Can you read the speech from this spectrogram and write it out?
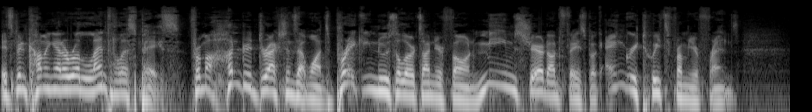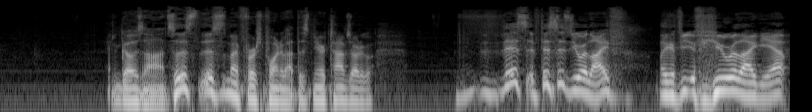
It's been coming at a relentless pace from a hundred directions at once. Breaking news alerts on your phone, memes shared on Facebook, angry tweets from your friends, and goes on. So this this is my first point about this New York Times article. This if this is your life, like if you if you were like, yep,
